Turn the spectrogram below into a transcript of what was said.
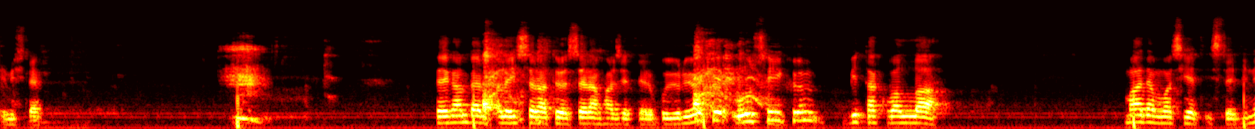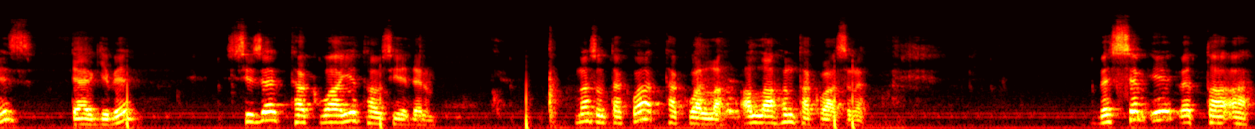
demişler. Peygamber aleyhissalatü vesselam hazretleri buyuruyor ki Usiküm bi takvallah Madem vasiyet istediniz der gibi size takvayı tavsiye ederim. Nasıl takva? Takvallah. Allah'ın takvasını. Ve sem'i ve ta'a.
